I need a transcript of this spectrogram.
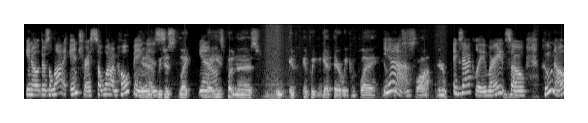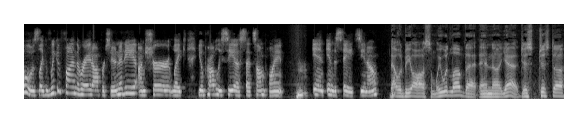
you know, there's a lot of interest. So what I'm hoping Yeah, is we just like you the way know? he's putting it is if if we can get there, we can play. You know, Yeah. slot. You know, Exactly, right? So who knows? Like if we could find the right opportunity, I'm sure like you'll probably see us at some point Hmm. in in the states, you know? That would be awesome. We would love that. And uh, yeah, just just uh,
